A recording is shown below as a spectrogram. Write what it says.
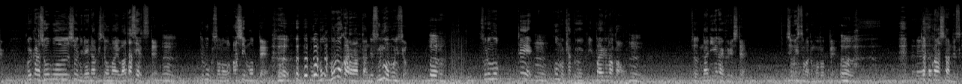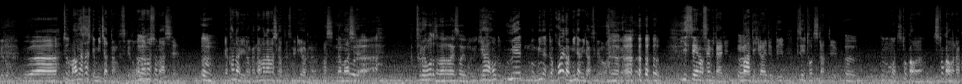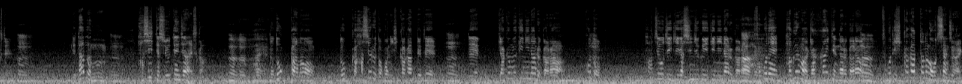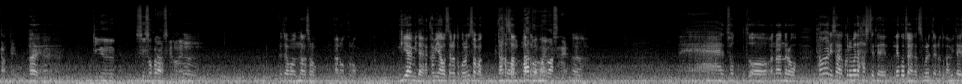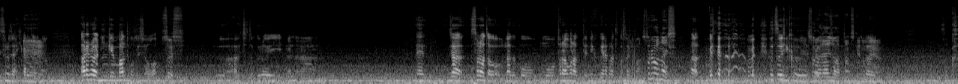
これから消防署に連絡してお前渡せっつって。うん。で僕その足持ってももももからだったんですごい重いんですよ。うん。それ持ってうん。ホーム客いっぱいいる中をうん。ちょっと何気ないふりして事務室まで戻って。うんで保管したんですけどうわちょっと魔が差して見ちゃったんですけど、うん。女の人の足で。いーうん。やかなりなんか生々しかったですねリアルな足。生足で。うわートラウマとかならないそういうのいやほんと上もうみんな声がみんな見たんですけど。う 一斉の背みたいにうん。バーって開いてっていつに閉じたっていう。ん。でももう血とかは血とかはなくて。うん。で多分うん。走って終点じゃないですか。うんうんはい。だからどっかのどっか走るとこに引っかかっててうん。で逆向きになるから今度八王子行きが新宿行きになるから、あはい。そこで歯車が逆回転になるから、うん。そこで引っかかったのが落ちたんじゃないかって。っはいはいはい。ていう推測なんですけどね、うん。じゃあもうなんかそのあのこのギアみたいな噛み合わせのところにそのまま挟んだと思いますすね。うん。えー、ちょっとなんだろうたまにさ車で走ってて猫ちゃんが潰れてるのとか見たりするじゃん光ってるの、あれのは人間版ってことでしょ？そうです。うわちょっとグロいあれだな。えじゃあその後なんかこうもうトラウマになって肉食えなくなったとかそういうのもあるそれはないです。あべ 普通に食う。それは大丈夫だったんですけどね、そっか。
